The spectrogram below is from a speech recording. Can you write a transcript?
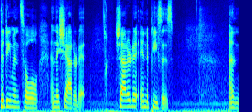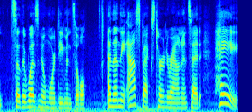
the demon soul and they shattered it, shattered it into pieces and so there was no more demon soul. And then the aspects turned around and said, "Hey,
